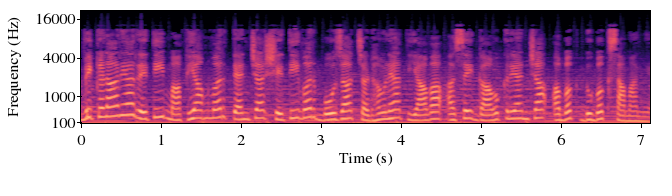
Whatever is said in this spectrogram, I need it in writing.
विकणाऱ्या रेती माफियांवर त्यांच्या शेतीवर बोजा चढवण्यात यावा असे गावकऱ्यांच्या अबक दुबक सामान्य.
